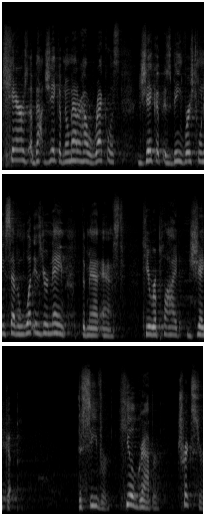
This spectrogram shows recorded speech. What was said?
cares about Jacob no matter how reckless Jacob is being. Verse 27 What is your name? The man asked. He replied, Jacob, deceiver, heel grabber, trickster,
